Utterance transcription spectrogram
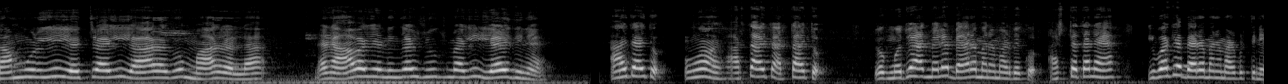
ನಮ್ಮ ಹುಡುಗಿ ಹೆಚ್ಚಾಗಿ ಯಾರಾದರೂ ಮಾರಲ್ಲ. ನಾನು ಆವಾಗ ನಿಂಗೆ ಸೂಕ್ಷ್ಮವಾಗಿ ಹೇಳಿದ್ದೀನಿ. ಆಯ್ತಾಯ್ತು. ಹ್ಞೂ, ಅರ್ಥ ಆಯ್ತು ಅರ್ಥ ಆಯ್ತು. ಇವಾಗ ಮದುವೆ ಆದಮೇಲೆ ಬೇರೆ ಮನೆ ಮಾಡಬೇಕು. ಅಷ್ಟೇ ತಾನೇ. ಇವಾಗೇ ಬೇರೆ ಮನೆ ಮಾಡ್ಬಿಡ್ತೀನಿ.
